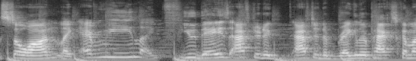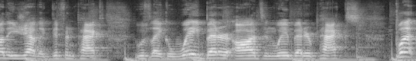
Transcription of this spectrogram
so on. Like every like few days after the after the regular packs come out, they usually have like different packs with like way better odds and way better packs but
